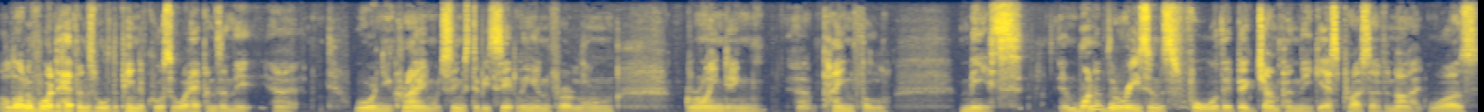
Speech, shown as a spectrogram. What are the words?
A lot of what happens will depend, of course, on what happens in the uh, war in Ukraine, which seems to be settling in for a long, grinding, uh, painful mess. And one of the reasons for the big jump in the gas price overnight was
